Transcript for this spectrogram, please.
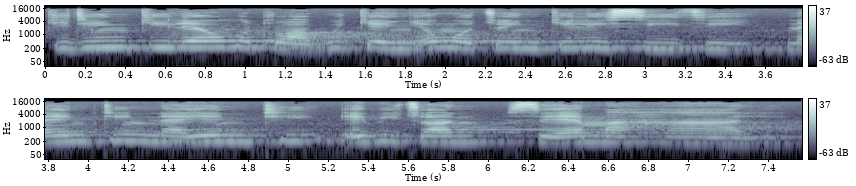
ke di nkile ho tloha bukeng e ngotsweng ke lesitsi 1990 e bitswang seemahale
